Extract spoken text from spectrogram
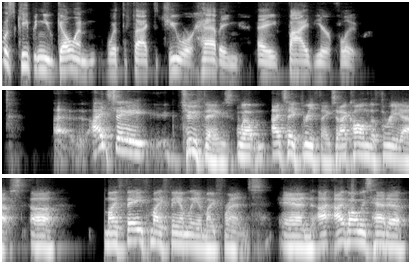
was keeping you going with the fact that you were having a 5-year flu? Uh, I'd say two things. Well, I'd say three things, and I call them the three F's. Uh, my faith, my family, and my friends. And I, I've always had a,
